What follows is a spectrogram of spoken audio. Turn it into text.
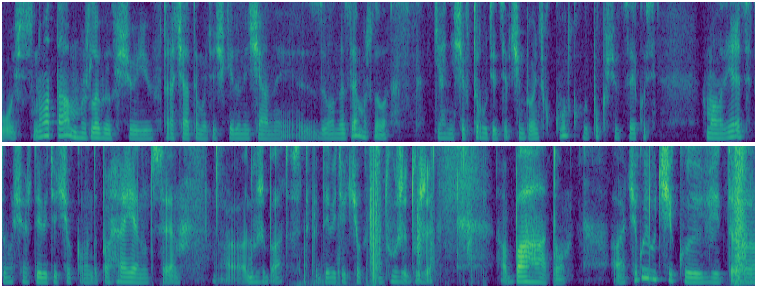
Ось. Ну а там, можливо, якщо і втрачатимуть очки донечани з ОНЗ, можливо, кияні ще втрутяться в чемпіонську гонку, але поки що це якось мало віриться, тому що аж 9 очок команда програє. Ну це а, дуже багато. Все-таки 9 очок це дуже-дуже багато. Чого я очікую від е,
